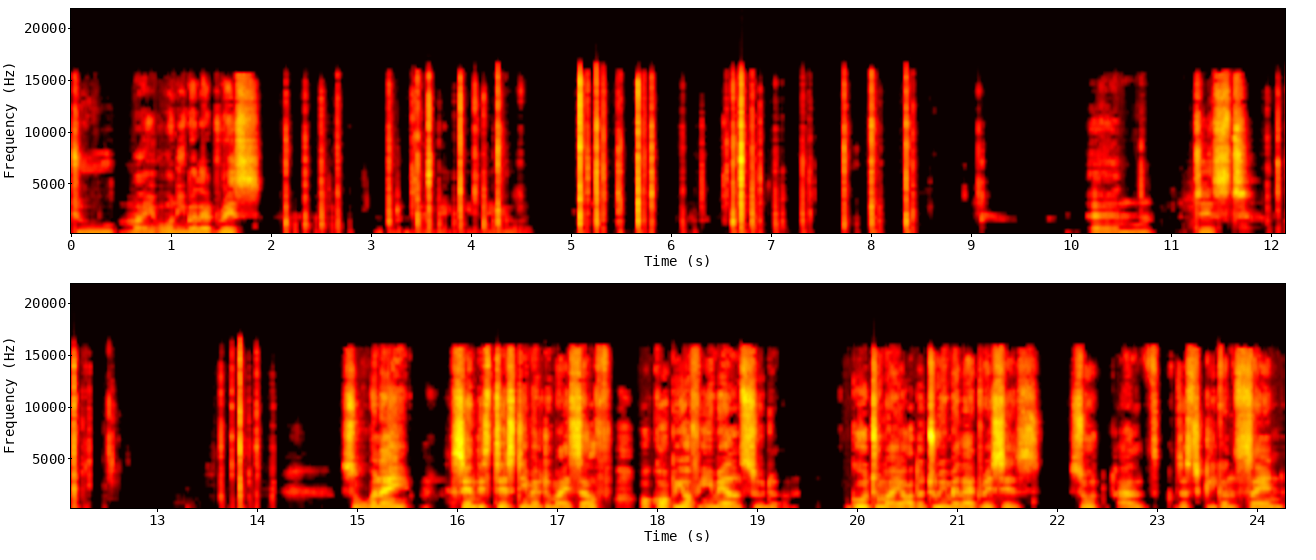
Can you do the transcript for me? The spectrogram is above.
to my own email address. And test. So when I send this test email to myself a copy of email should go to my other two email addresses so I'll just click on send.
